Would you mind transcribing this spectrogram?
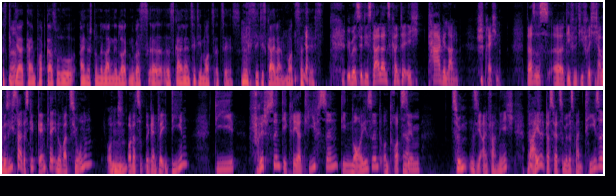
Es gibt ja? ja keinen Podcast, wo du eine Stunde lang den Leuten über äh, Skyline City Mods erzählst. City Skyline Mods erzählst. ja. Über City Skylines könnte ich tagelang sprechen. Das ist äh, definitiv richtig. Aber du siehst halt, es gibt Gameplay-Innovationen und mhm. oder äh, Gameplay-Ideen, die frisch sind, die kreativ sind, die neu sind und trotzdem ja. zünden sie einfach nicht, weil, das wäre zumindest meine These,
